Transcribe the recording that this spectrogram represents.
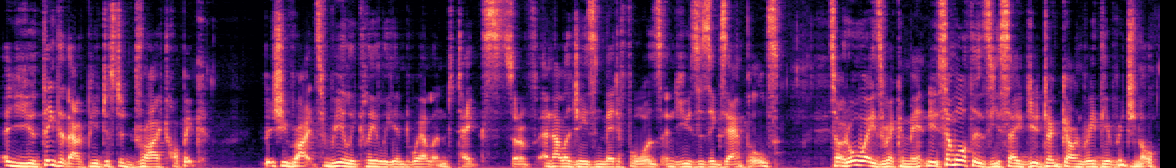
And you'd think that that would be just a dry topic. But she writes really clearly and well and takes sort of analogies and metaphors and uses examples. So I'd always recommend. Some authors you say you don't go and read the original,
